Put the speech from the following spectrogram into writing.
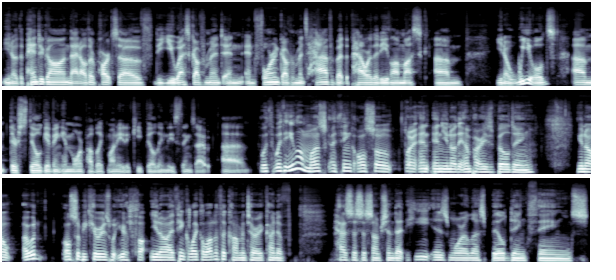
you know the Pentagon, that other parts of the U.S. government and and foreign governments have about the power that Elon Musk um, you know wields, um, they're still giving him more public money to keep building these things out. Uh, with with Elon Musk, I think also, or, and and you know the empire he's building. You know, I would also be curious what your thought. You know, I think like a lot of the commentary kind of has this assumption that he is more or less building things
